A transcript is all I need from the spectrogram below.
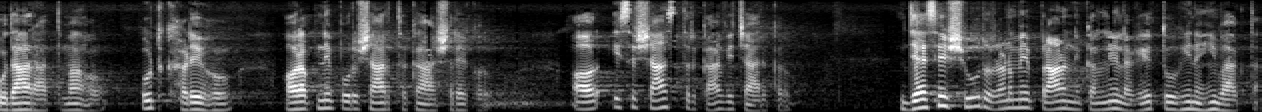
उदार आत्मा हो, उठ खड़े हो और अपने पुरुषार्थ का आश्रय करो और इस शास्त्र का विचार करो। जैसे शूर रण में प्राण निकलने लगे तो भी नहीं भागता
